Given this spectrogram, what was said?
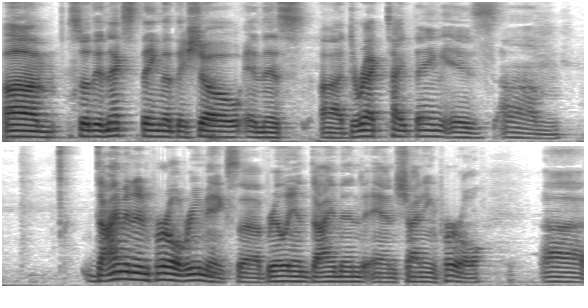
Um, so the next thing that they show in this uh, direct type thing is um, Diamond and Pearl remakes, uh, Brilliant Diamond and Shining Pearl. Uh,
